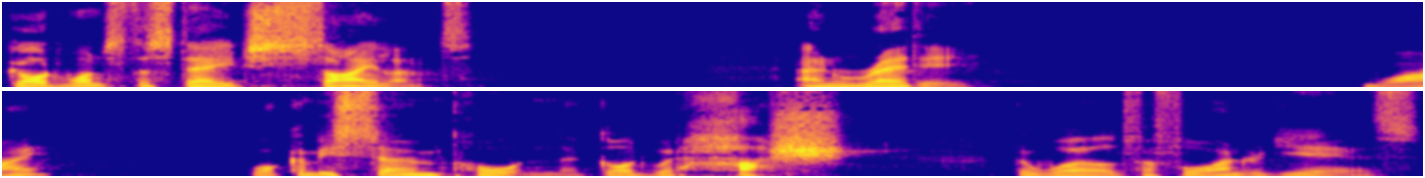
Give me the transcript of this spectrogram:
God wants the stage silent and ready why? What can be so important that God would hush the world for 400 years?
